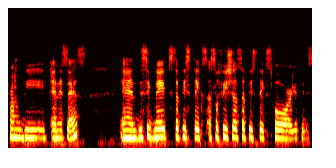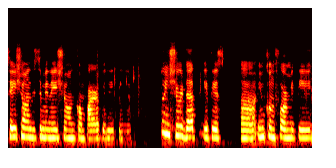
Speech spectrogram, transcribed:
from the NSS, and designate statistics as official statistics for utilization, dissemination, comparability, to ensure that it is uh, in conformity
